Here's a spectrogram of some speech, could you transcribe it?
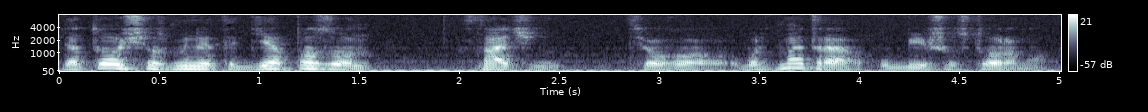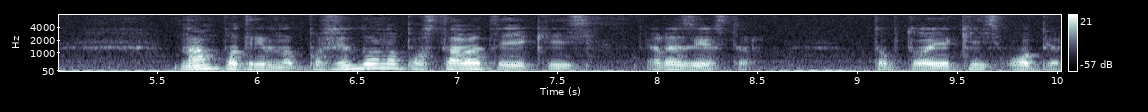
Для того, щоб змінити діапазон значень цього вольтметра у більшу сторону, нам потрібно послідовно поставити якийсь резистор, тобто якийсь опір.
